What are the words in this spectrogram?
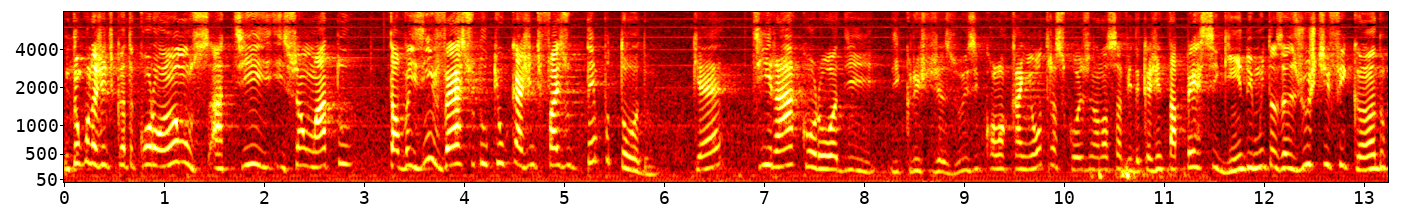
Então quando a gente canta coroamos a ti, isso é um ato talvez inverso do que o que a gente faz o tempo todo, que é tirar a coroa de, de Cristo Jesus e colocar em outras coisas na nossa vida, que a gente está perseguindo e muitas vezes justificando,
